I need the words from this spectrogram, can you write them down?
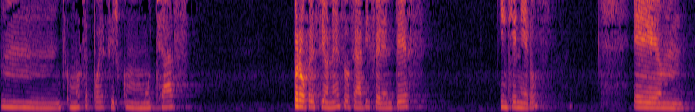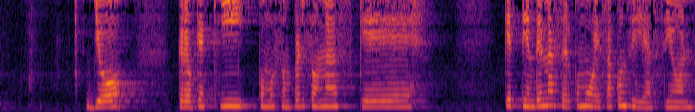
mm, ¿cómo se puede decir? Como muchas profesiones, o sea, diferentes ingenieros. Em, yo creo que aquí, como son personas que, que tienden a hacer como esa conciliación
